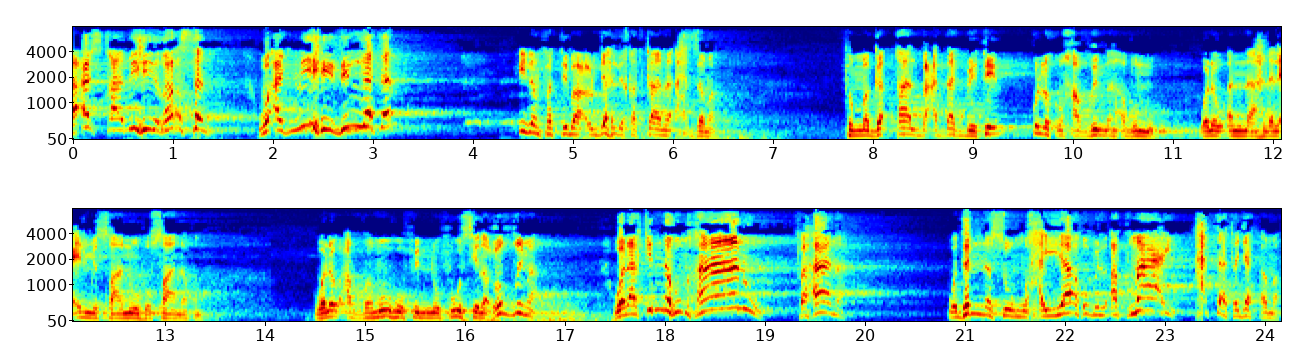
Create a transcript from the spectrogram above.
أأشقى به غرسا. وأجنيه ذلة. إذا فاتباع الجهل قد كان أحزما. ثم قال بعد ذاك بيتين كلكم حافظينها أظن ولو أن أهل العلم صانوه صانهم. ولو عظموه في النفوس لعظم ولكنهم هانوا فهان. ودنسوا محياه بالأطماع حتى تجهم.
